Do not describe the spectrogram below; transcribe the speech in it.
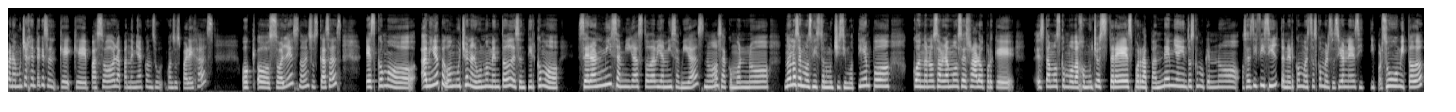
para mucha gente que, se- que, que pasó la pandemia con, su, con sus parejas o, soles, ¿no? En sus casas, es como, a mí me pegó mucho en algún momento de sentir como, ¿serán mis amigas todavía mis amigas? ¿No? O sea, como no, no nos hemos visto en muchísimo tiempo, cuando nos hablamos es raro porque estamos como bajo mucho estrés por la pandemia y entonces como que no, o sea, es difícil tener como estas conversaciones y, y por Zoom y todo.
